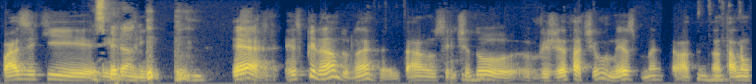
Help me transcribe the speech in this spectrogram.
quase que. Respirando. Enfim, é, respirando, né? Está no sentido vegetativo mesmo, né? Ela está uhum. num,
